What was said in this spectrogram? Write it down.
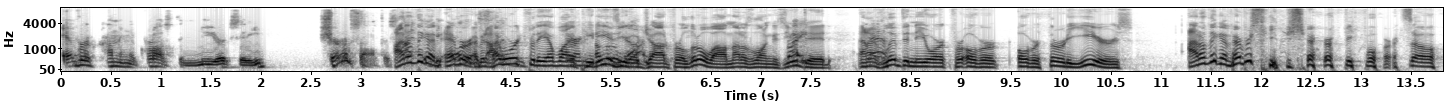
ever coming across the New York City sheriff's office. I don't think I, I've ever, I mean, I worked for the NYPD, as you know, John, for a little while, not as long as you right. did and yeah. I've lived in New York for over over 30 years. I don't think I've ever seen a sheriff before. So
